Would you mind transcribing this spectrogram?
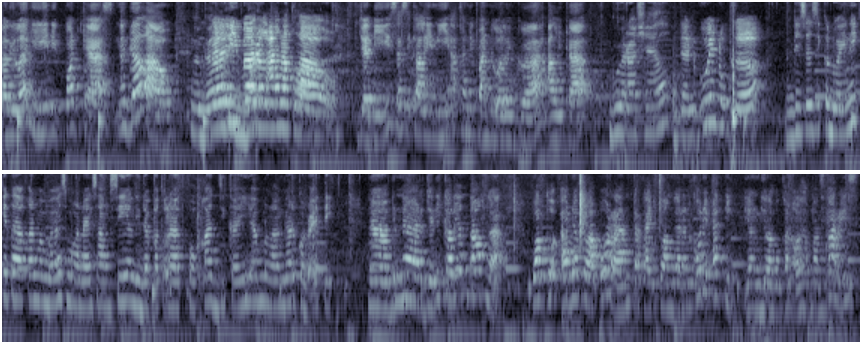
kembali lagi di podcast Ngegalau Ngegali bareng anak lau. Jadi sesi kali ini akan dipandu oleh gue, Alika Gue Rachel. Dan gue Nuke. Di sesi kedua ini kita akan membahas mengenai sanksi yang didapat oleh advokat jika ia melanggar kode etik. Nah benar, jadi kalian tahu nggak Waktu ada pelaporan terkait pelanggaran kode etik yang dilakukan oleh Hotman Paris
